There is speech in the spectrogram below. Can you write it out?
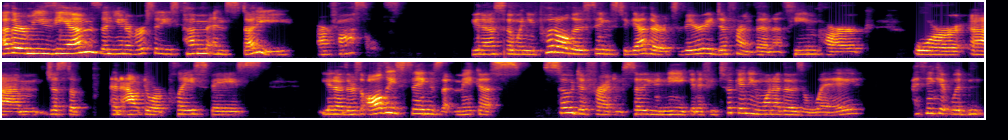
other museums and universities come and study our fossils. You know, so when you put all those things together, it's very different than a theme park or um, just a, an outdoor play space. You know, there's all these things that make us so different and so unique. And if you took any one of those away, I think it would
